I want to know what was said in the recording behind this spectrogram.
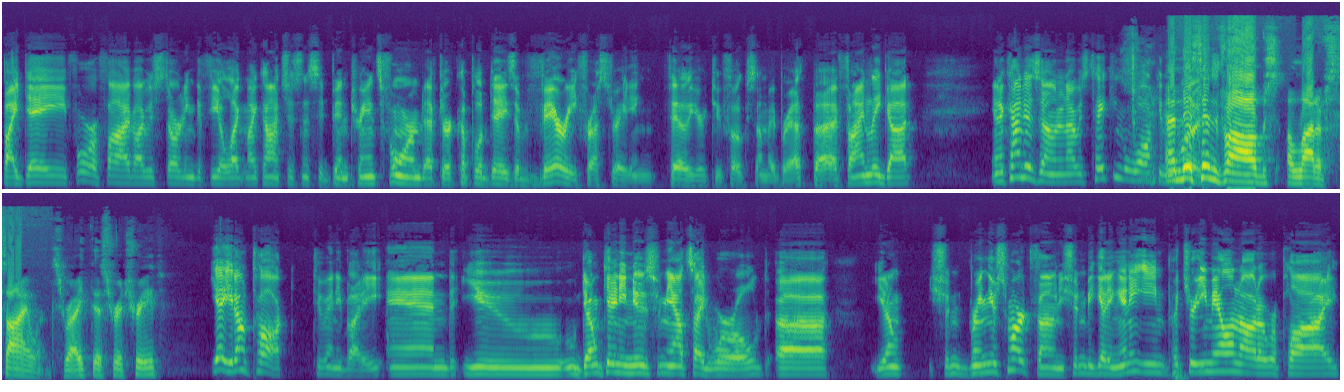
by day four or five, I was starting to feel like my consciousness had been transformed after a couple of days of very frustrating failure to focus on my breath. But I finally got in a kind of zone, and I was taking a walk in the and woods. this involves a lot of silence, right? This retreat. Yeah, you don't talk to anybody, and you don't get any news from the outside world. Uh, you don't. You shouldn't bring your smartphone. You shouldn't be getting any. E- put your email on auto reply.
